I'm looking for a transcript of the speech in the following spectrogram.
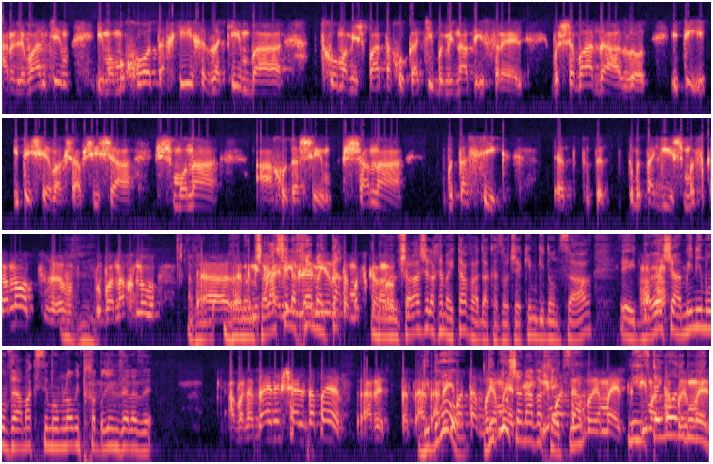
הרלוונטיים, עם המוחות הכי חזקים בתחום המשפט החוקתי במדינת ישראל. ושהוועדה הזאת, היא תשב עכשיו שישה, שמונה חודשים, שנה, ותסיק ותגיש מסקנות, ואנחנו בממשלה שלכם, הייתה, בממשלה שלכם הייתה ועדה כזאת שהקים גדעון סער, התברר שהמינימום והמקסימום לא מתחברים זה לזה. אבל עדיין אפשר לדבר. דיברו, דיברו שנה וחצי, נסתיימו הדיבורים.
